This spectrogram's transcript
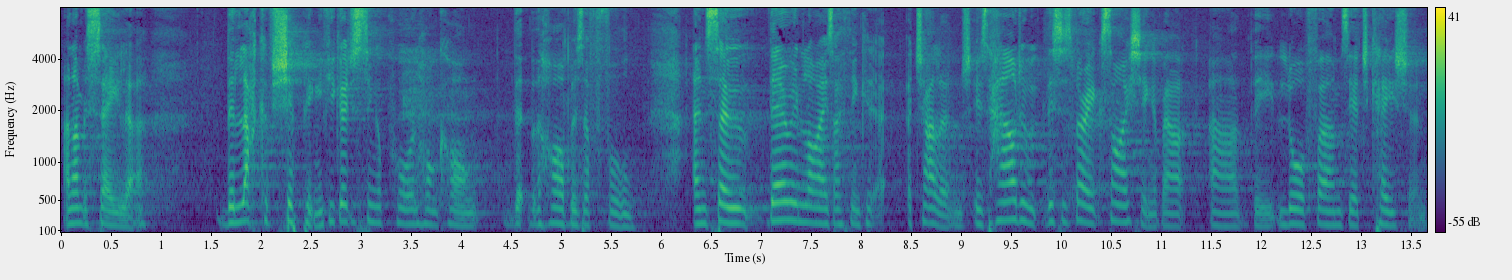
and I'm a sailor, the lack of shipping, if you go to Singapore and Hong Kong, the, the harbours are full. And so therein lies, I think, a, a challenge is how do, we, this is very exciting about uh, the law firms, the education,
